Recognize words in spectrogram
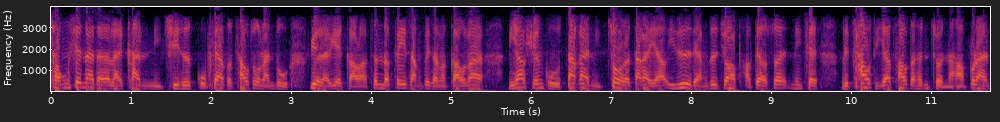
从现在的来看，你其实股票的操作难度越来越高了，真的非常非常的高。那你要选股，大概你做了大概也要一日两日就要跑掉，所以你且你抄底要抄得很准了哈，不然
